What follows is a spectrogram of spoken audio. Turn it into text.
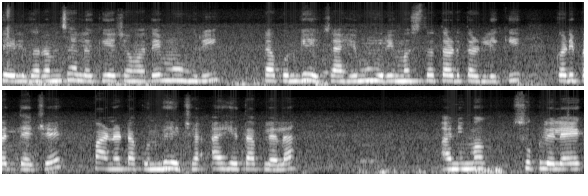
तेल गरम झालं की याच्यामध्ये मोहरी टाकून घ्यायचं आहे. मोहरी मस्त तडतडली की कढीपत्त्याचे पानं टाकून घ्यायचे आहेत आपल्याला. आणि मग सुकलेल्या एक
